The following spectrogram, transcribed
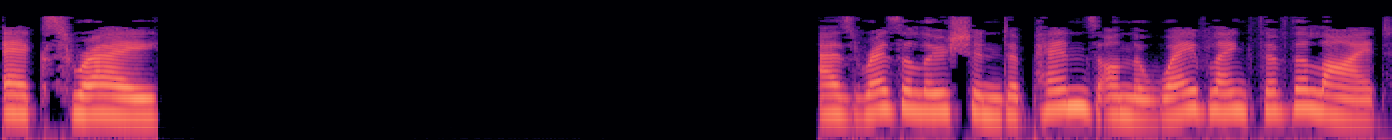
X-ray as resolution depends on the wavelength of the light.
